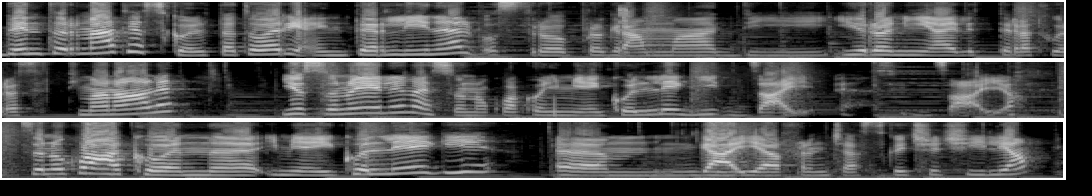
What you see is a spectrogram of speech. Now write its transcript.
Bentornati ascoltatori a Interlinea, il vostro programma di ironia e letteratura settimanale. Io sono Elena e sono qua con i miei colleghi Zai, eh, sì, Zaia. Sono qua con eh, i miei colleghi um, Gaia, Francesco e Cecilia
